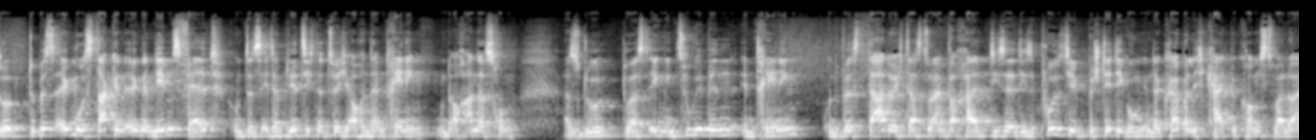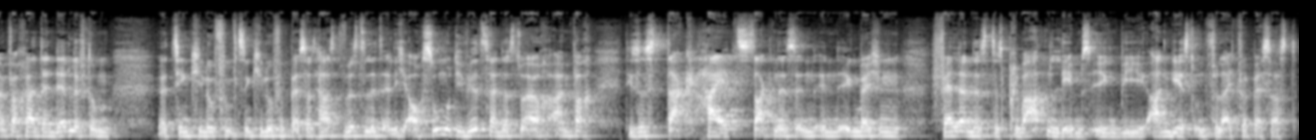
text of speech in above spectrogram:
du, du bist irgendwo stuck in irgendeinem Lebensfeld und das etabliert sich natürlich auch in deinem Training und auch andersrum. Also du, du hast irgendwie einen Zugewinn im Training und wirst dadurch, dass du einfach halt diese, diese positive Bestätigung in der Körperlichkeit bekommst, weil du einfach halt dein Deadlift um 10 äh, Kilo, 15 Kilo verbessert hast, wirst du letztendlich auch so motiviert sein, dass du auch einfach diese Stuckheit, Stuckness in, in irgendwelchen Feldern des, des privaten Lebens irgendwie angehst und vielleicht verbesserst.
